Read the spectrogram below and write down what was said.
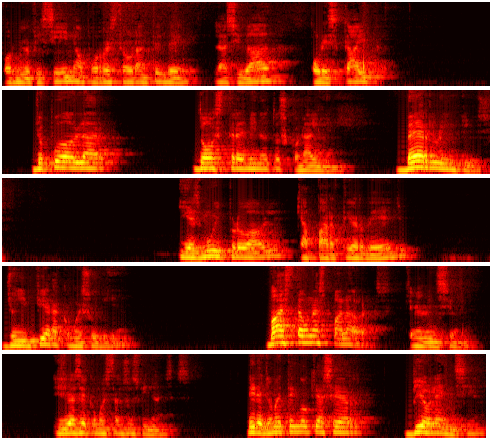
por mi oficina o por restaurantes de la ciudad, por Skype. Yo puedo hablar dos, tres minutos con alguien, verlo incluso. Y es muy probable que a partir de ello yo infiera cómo es su vida. Basta unas palabras que me mencionen y yo ya sé cómo están sus finanzas. Mire, yo me tengo que hacer violencia,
